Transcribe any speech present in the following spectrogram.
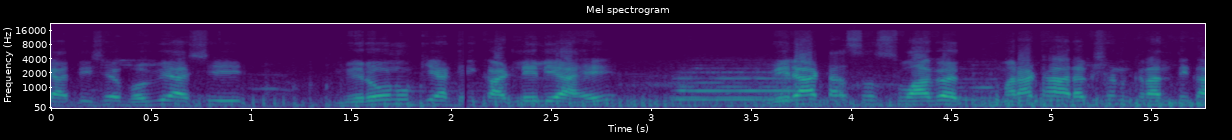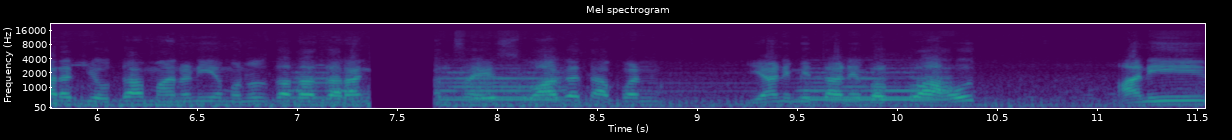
अतिशय भव्य अशी मिरवणूक या ठिकाणी काढलेली आहे. विराट असं स्वागत मराठा आरक्षण क्रांतिकारक योद्धा माननीय मनोजदादा जरांगे यांचं हे स्वागत आपण या निमित्ताने बघतो आहोत. आणि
